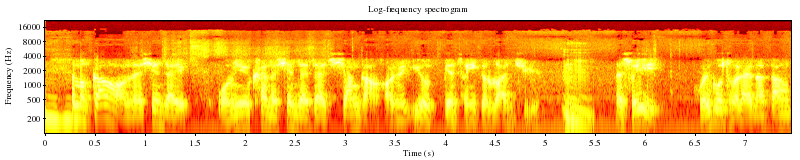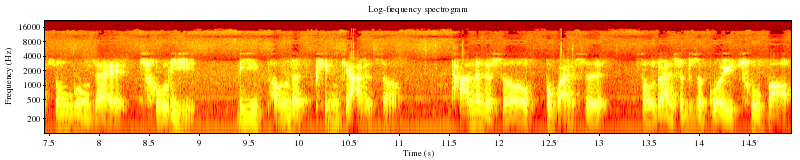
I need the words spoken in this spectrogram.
嗯。那么刚好呢，现在我们又看到现在在香港好像又变成一个乱局。嗯。那所以回过头来，那当中共在处理李鹏的评价的时候，他那个时候不管是手段是不是过于粗暴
